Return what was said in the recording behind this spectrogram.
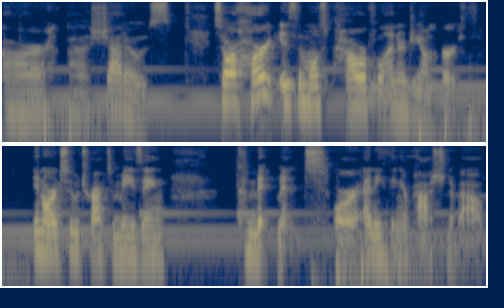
our uh, shadows. So, our heart is the most powerful energy on earth in order to attract amazing commitment or anything you're passionate about.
